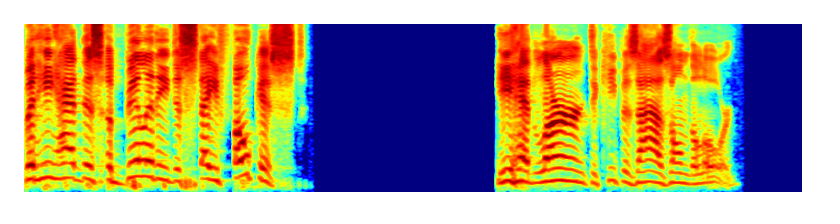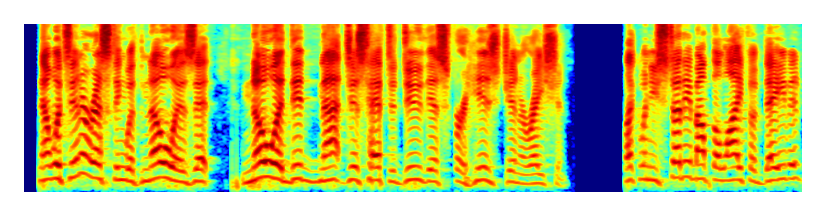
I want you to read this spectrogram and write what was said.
But he had this ability to stay focused. He had learned to keep his eyes on the Lord. Now, what's interesting with Noah is that Noah did not just have to do this for his generation. Like when you study about the life of David,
